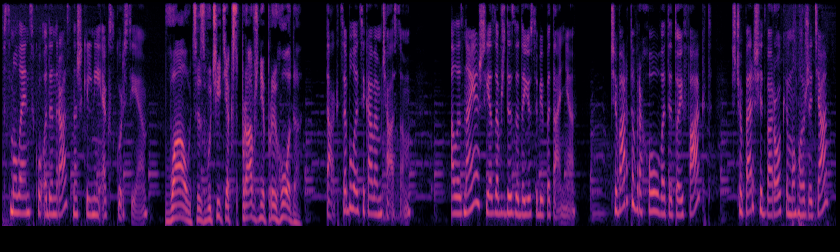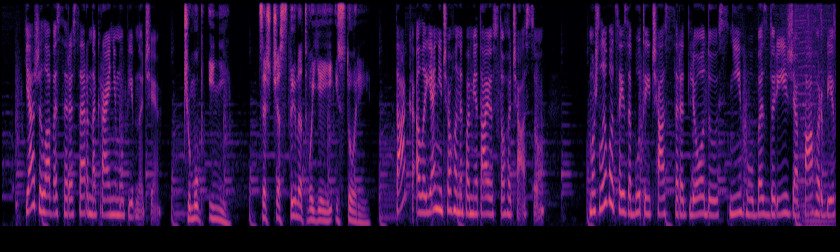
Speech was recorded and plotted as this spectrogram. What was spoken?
В Смоленську один раз на шкільній екскурсії. Вау, це звучить як справжня пригода. Так, це було цікавим часом. Але знаєш, я завжди задаю собі питання: чи варто враховувати той факт, що перші два роки мого життя я жила в СРСР на крайньому півночі? Чому б і ні? Це ж частина твоєї історії. Так, але я нічого не пам'ятаю з того часу. Можливо, цей забутий час серед льоду, снігу, бездоріжжя, пагорбів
